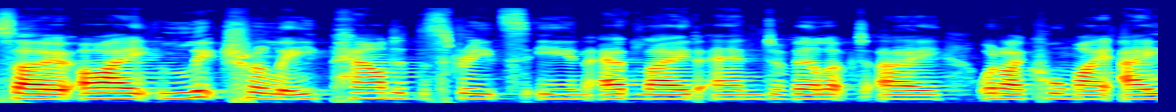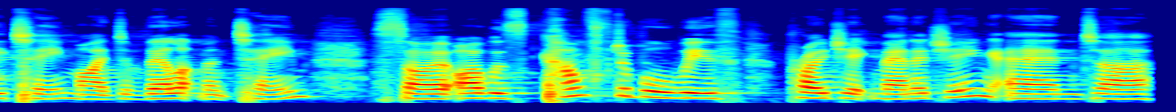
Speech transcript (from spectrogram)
So I literally pounded the streets in Adelaide and developed a what I call my A team, my development team. So I was comfortable with project managing and uh,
